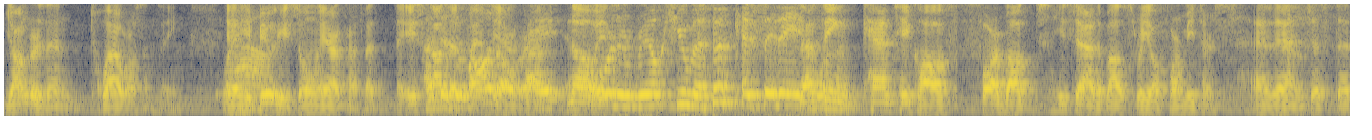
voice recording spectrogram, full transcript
younger than 12 or something. Yeah, he built his own aircraft, but it's Uh, not the, a the fancy model, aircraft. right? No, or it's the real human can sit in. that thing can take off for about he said about three or four meters, and then just uh,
